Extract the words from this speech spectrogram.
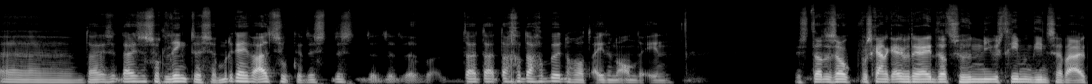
Eh, daar, is, daar is een soort link tussen. Moet ik even uitzoeken. Dus, dus daar, daar, daar, daar gebeurt nog wat een en ander in. Dus dat is ook waarschijnlijk even de reden dat ze hun nieuwe streamingdienst hebben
